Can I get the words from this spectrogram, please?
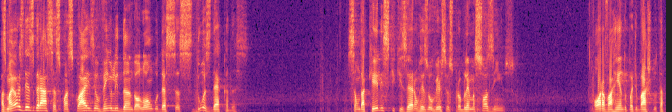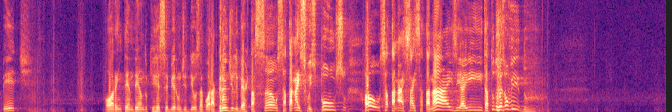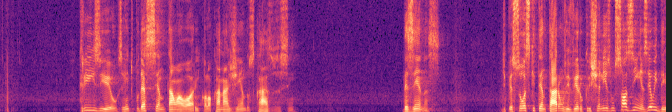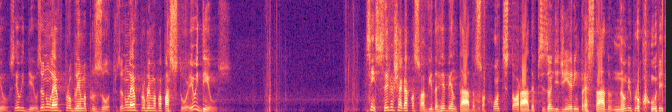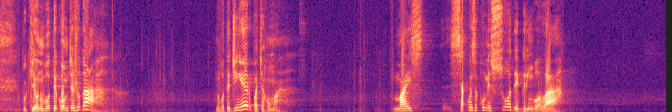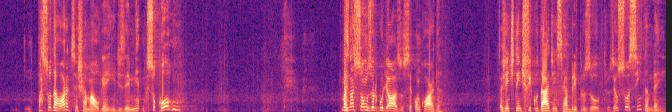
As maiores desgraças com as quais eu venho lidando ao longo dessas duas décadas são daqueles que quiseram resolver seus problemas sozinhos. Ora varrendo para debaixo do tapete, ora entendendo que receberam de Deus agora a grande libertação, Satanás foi expulso, oh, Satanás, sai Satanás, e aí está tudo resolvido. Cris e eu, se a gente pudesse sentar uma hora e colocar na agenda os casos assim, dezenas, de pessoas que tentaram viver o cristianismo sozinhas, eu e Deus, eu e Deus. Eu não levo problema para os outros, eu não levo problema para pastor, eu e Deus. Sim, se você já chegar com a sua vida arrebentada, sua conta estourada, precisando de dinheiro emprestado, não me procure, porque eu não vou ter como te ajudar. Não vou ter dinheiro para te arrumar. Mas se a coisa começou a degringolar, passou da hora de você chamar alguém e dizer: socorro. Mas nós somos orgulhosos, você concorda? A gente tem dificuldade em se abrir para os outros. Eu sou assim também.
